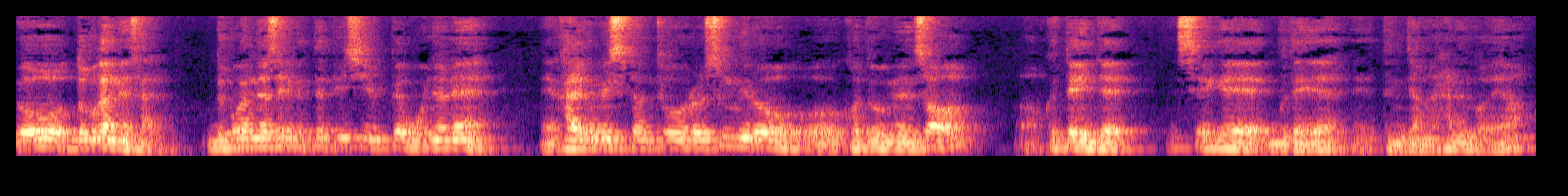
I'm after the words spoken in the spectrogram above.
요 느부갓네살, 느부갓네살이 그때 BC 605년에 갈그미스 전투를 승리로 어, 거두면서 어, 그때 이제 세계 무대에 등장을 하는 거예요.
